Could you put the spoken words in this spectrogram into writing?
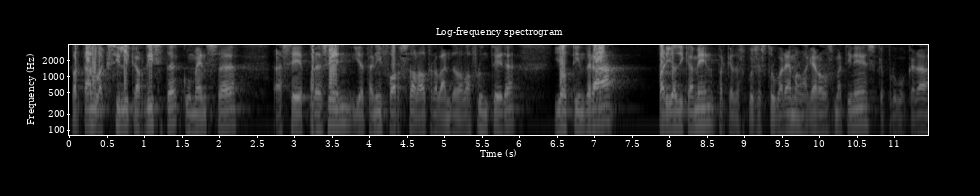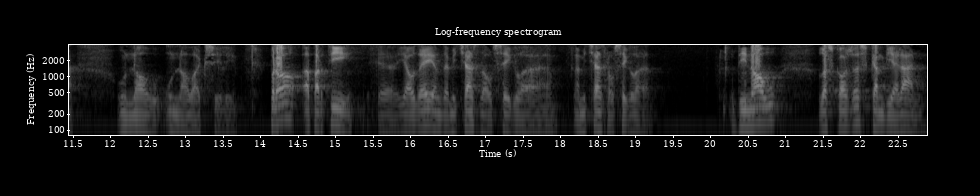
Per tant, l'exili carlista comença a ser present i a tenir força a l'altra banda de la frontera i el tindrà periòdicament, perquè després es trobarem en la Guerra dels Matiners, que provocarà un nou, un nou exili. Però a partir eh, ja ho deien, de mitjans del segle, a mitjans del segle XIX, les coses canviaran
